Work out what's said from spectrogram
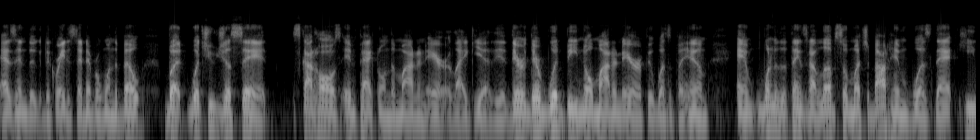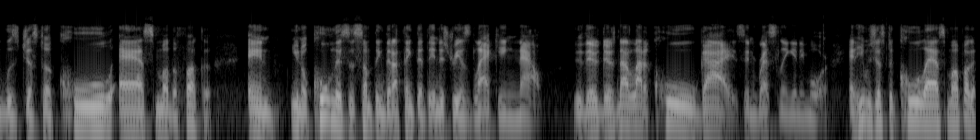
as in the the greatest that never won the belt. But what you just said, Scott Hall's impact on the modern era, like yeah, there there would be no modern era if it wasn't for him. And one of the things that I loved so much about him was that he was just a cool ass motherfucker. And you know, coolness is something that I think that the industry is lacking now. There, there's not a lot of cool guys in wrestling anymore. And he was just a cool ass motherfucker.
